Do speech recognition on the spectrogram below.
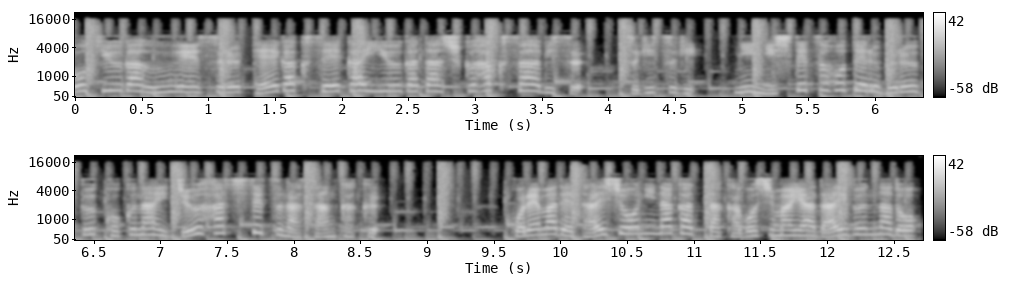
東急が運営する定額正解夕型宿泊サービス次々に西鉄ホテルグループ国内18施設が参画。これまで対象になかった鹿児島や大分など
